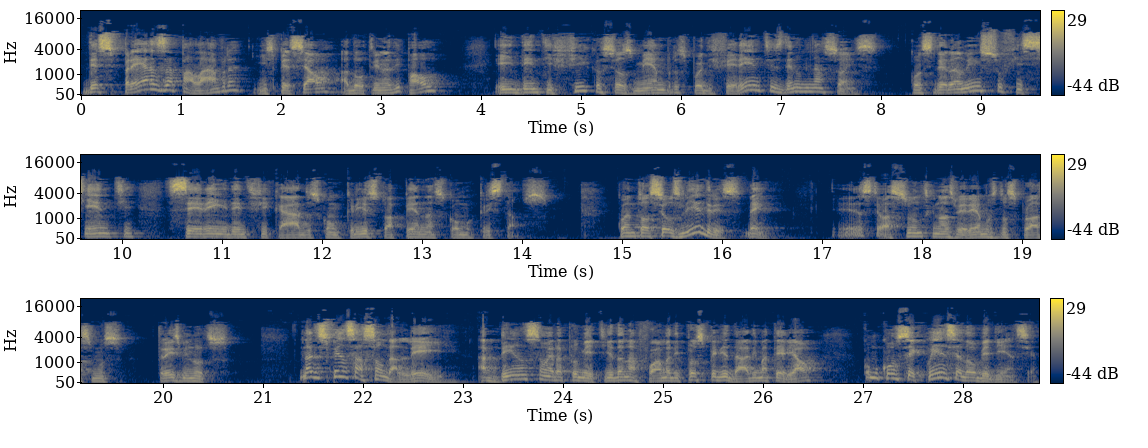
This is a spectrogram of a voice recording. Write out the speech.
Despreza a palavra, em especial a doutrina de Paulo, e identifica os seus membros por diferentes denominações, considerando insuficiente serem identificados com Cristo apenas como cristãos. Quanto aos seus líderes, bem, este é o assunto que nós veremos nos próximos três minutos. Na dispensação da lei, a bênção era prometida na forma de prosperidade material como consequência da obediência.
